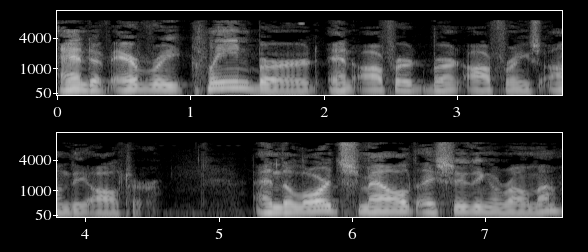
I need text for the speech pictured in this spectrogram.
and of every clean bird and offered burnt offerings on the altar. And the Lord smelled a soothing aroma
